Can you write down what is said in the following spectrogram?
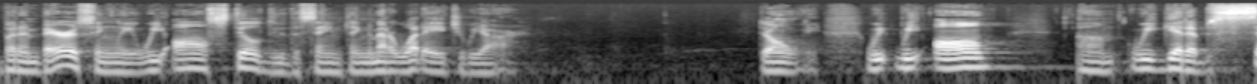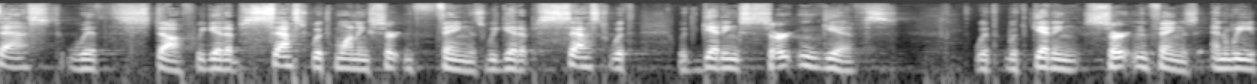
But embarrassingly, we all still do the same thing, no matter what age we are. Don't we? We, we all um, we get obsessed with stuff. We get obsessed with wanting certain things. We get obsessed with, with getting certain gifts, with, with getting certain things. And we,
